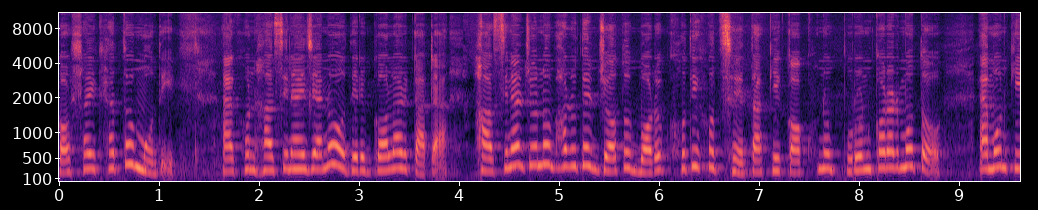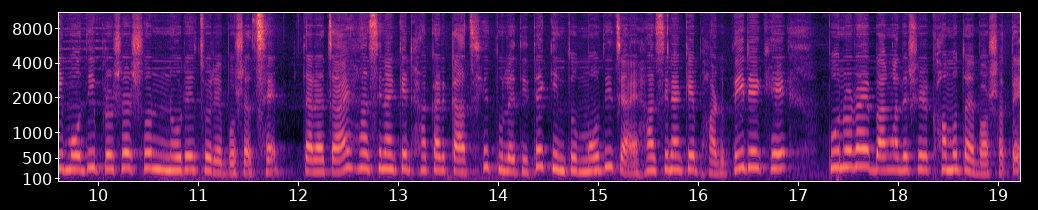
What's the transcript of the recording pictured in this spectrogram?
কসাই খ্যাত মোদী। এখন হাসিনায় যেন ওদের গলার কাটা। হাসিনার জন্য ভারতের যত বড় ক্ষতি হচ্ছে তাকে কখনো পূরণ করার মতো? এমনকি মোদী প্রশাসন নড়ে চড়ে বসেছে। তারা চায় হাসিনাকে ঢাকার কাছে তুলে দিতে, কিন্তু মোদী চায় হাসিনাকে ভারতেই রেখে পুনরায় বাংলাদেশের ক্ষমতায় বসাতে।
